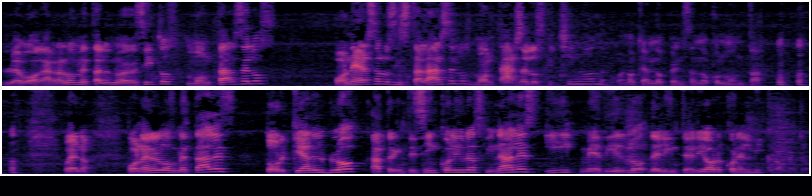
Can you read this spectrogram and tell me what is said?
luego agarrar los metales nuevecitos, montárselos, ponérselos, instalárselos, montárselos. Qué chingón, bueno, que ando pensando con montar. bueno, ponerle los metales, torquear el block a 35 libras finales y medirlo del interior con el micrómetro.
